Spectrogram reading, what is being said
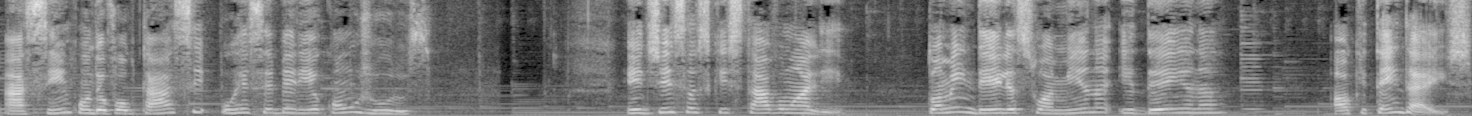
Assim, quando eu voltasse, o receberia com os juros. E disse aos que estavam ali: Tomem dele a sua mina e deem-na ao que tem dez.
